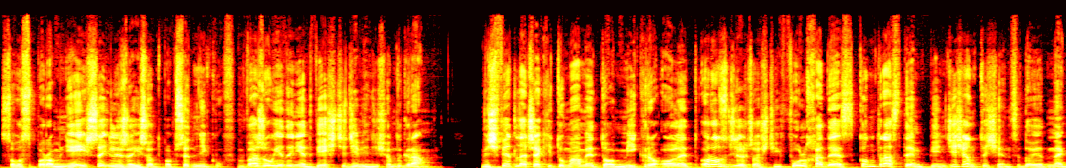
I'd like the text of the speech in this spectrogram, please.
Są sporo mniejsze i lżejsze od poprzedników, ważą jedynie 290 gram. Wyświetlacz jaki tu mamy to Micro OLED o rozdzielczości Full HD z kontrastem 50 000 do 1.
